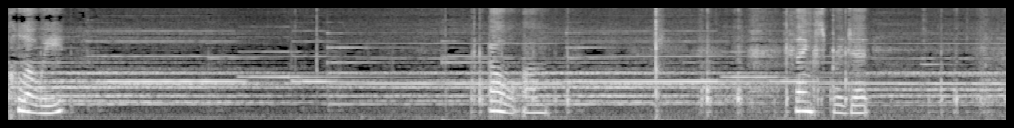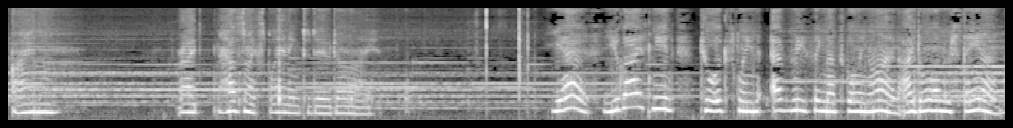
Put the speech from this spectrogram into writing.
Chloe? Oh, um... Thanks, Bridget. I'm... I have some explaining to do, don't I? Yes, you guys need to explain everything that's going on. I don't understand.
